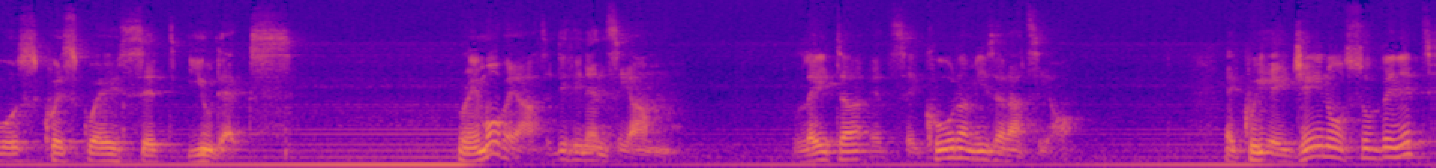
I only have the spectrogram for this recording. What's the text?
equus quisque sit iudex. Removeat diffidentiam, leta et secura miseratio. Et qui e geno subvenit,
